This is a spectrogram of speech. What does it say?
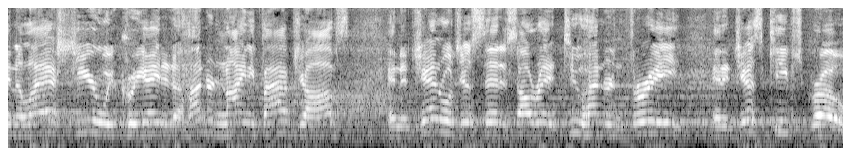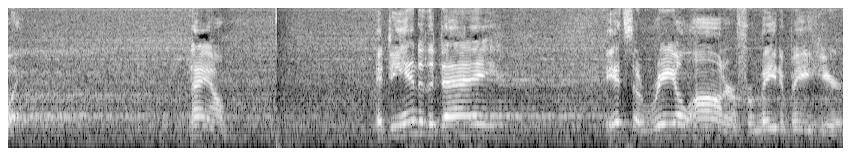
in the last year we created 195 jobs, and the general just said it's already 203, and it just keeps growing. Now, at the end of the day, it's a real honor for me to be here.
